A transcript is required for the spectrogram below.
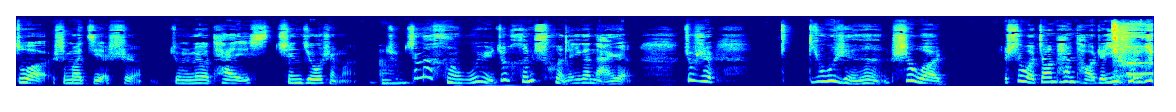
做什么解释，就没有太深究什么，就真的很无语，就很蠢的一个男人，就是丢人，是我。是我张蟠桃这一生中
